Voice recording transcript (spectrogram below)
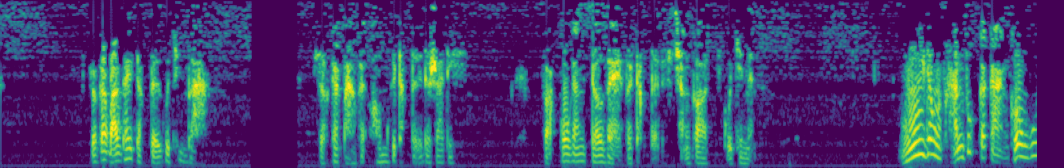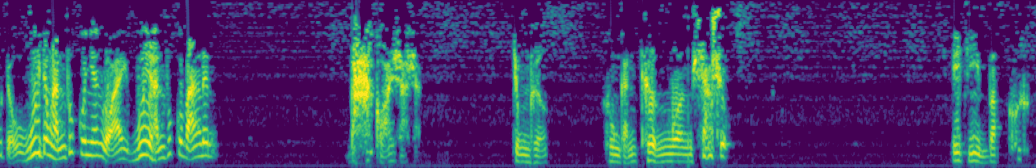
Rồi các bạn thấy trật tự của chính bạn. Rồi các bạn phải ôm cái trật tự đó ra đi. Và cố gắng trở về với trật tự sẵn có của chính mình vui trong hạnh phúc cả càng khôn vũ trụ, vui trong hạnh phúc của nhân loại, vui hạnh phúc của vạn linh. Bả cõi ra sạch, trung hưởng, khung cảnh thượng nguồn sáng suốt. Ý chí bất khuất,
